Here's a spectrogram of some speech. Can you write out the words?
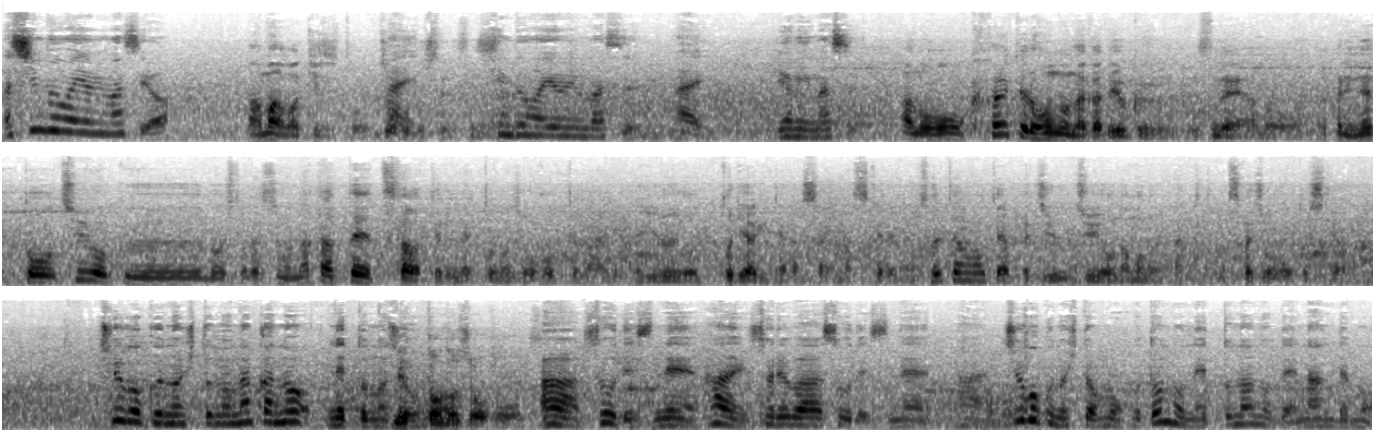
あ新聞は読みますよ。あまあまあ記事と情報としてですね、はい、新聞は読みます、うん、はい読みます。あの書かれてる本の中でよくですねあのやっぱりネット中国の人たちの中で伝わってるネットの情報っていうのはいろいろ取り上げてらっしゃいますけれどもそういったものってやっぱり重要なものになってきますか情報としては。中国の人の中のネットの情報。ネットの情報あそうですね。はい。それはそうですね、はい、中国の人はもうほとんどネットなので何でも。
